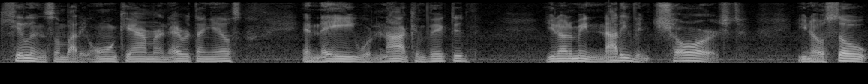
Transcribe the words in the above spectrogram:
killing somebody on camera and everything else, and they were not convicted. You know what I mean? Not even charged. You know, so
